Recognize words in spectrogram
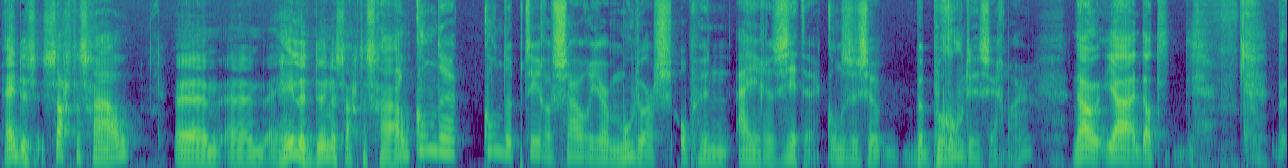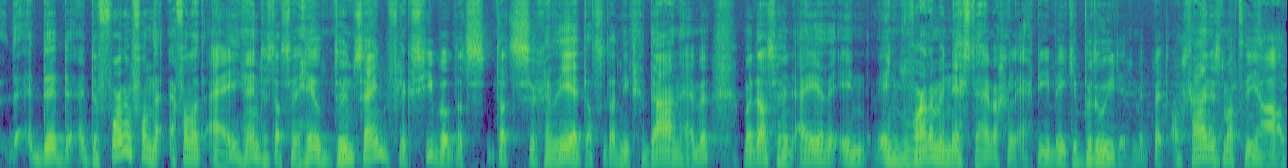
hè? Dus zachte schaal, ehm, hele dunne zachte schaal. Konden, konden pterosaurier moeders op hun eieren zitten? Konden ze ze bebroeden, zeg maar? Nou ja, dat. De, de, de vorm van, de, van het ei, hè, dus dat ze heel dun zijn, flexibel, dat, dat suggereert dat ze dat niet gedaan hebben, maar dat ze hun eieren in, in warme nesten hebben gelegd, die een beetje broeiden met, met organisch materiaal.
